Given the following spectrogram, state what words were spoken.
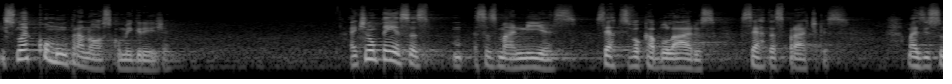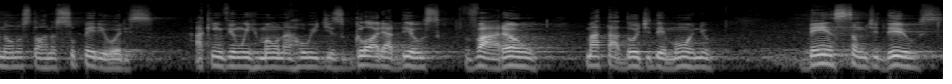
Isso não é comum para nós como igreja. A gente não tem essas, essas manias, certos vocabulários, certas práticas. Mas isso não nos torna superiores a quem vê um irmão na rua e diz: glória a Deus, varão, matador de demônio, bênção de Deus.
